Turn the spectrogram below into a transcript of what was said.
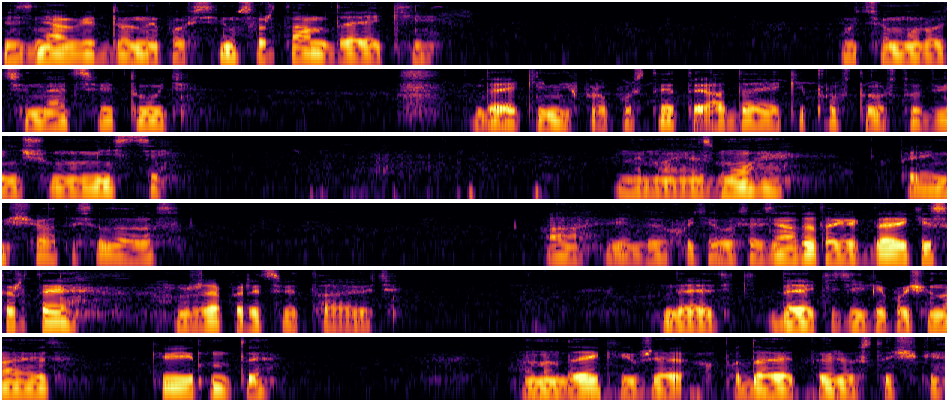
Зняв відео не по всім сортам, деякі у цьому році не цвітуть. Деякі міг пропустити, а деякі просто ростуть в іншому місці. Немає змоги переміщатися зараз. А відео хотілося зняти, так як деякі сорти вже перецвітають. Деякі, деякі тільки починають квітнути, а на деяких вже опадають пелюсточки.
